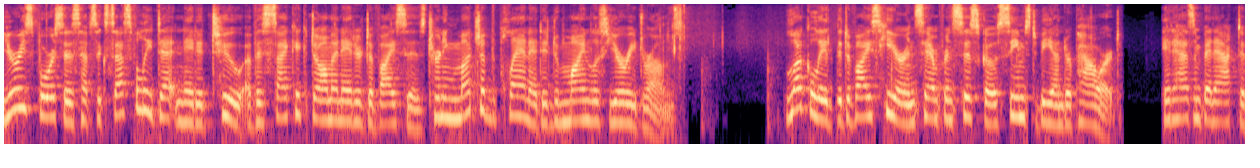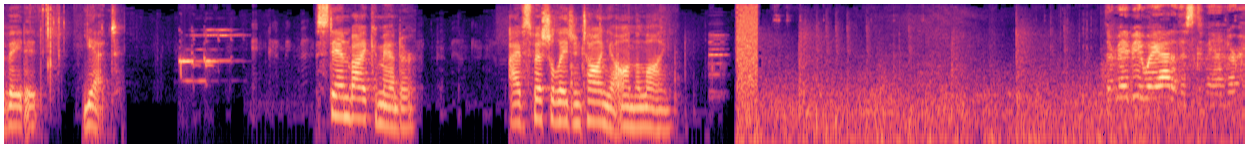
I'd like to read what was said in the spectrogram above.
Yuri's forces have successfully detonated two of his psychic dominator devices, turning much of the planet into mindless Yuri drones. Luckily, the device here in San Francisco seems to be underpowered. It hasn't been activated. Yet. Stand by, Commander. I have Special Agent Tanya on the line. There may be a way out of this, Commander.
